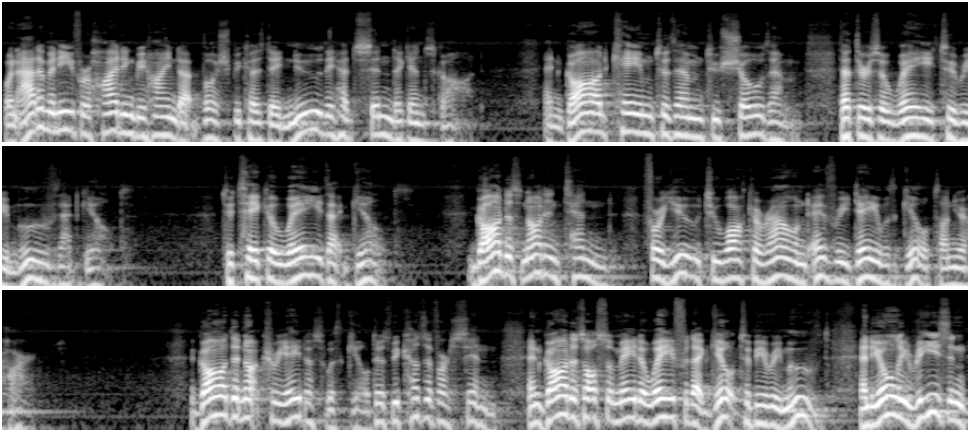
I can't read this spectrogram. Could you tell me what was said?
When Adam and Eve were hiding behind that bush because they knew they had sinned against God, and God came to them to show them that there's a way to remove that guilt to take away that guilt. God does not intend for you to walk around every day with guilt on your heart. God did not create us with guilt. It was because of our sin. And God has also made a way for that guilt to be removed. And the only reason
